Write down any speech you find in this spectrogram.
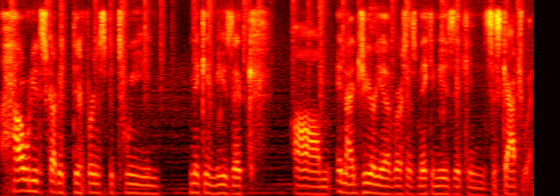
how would you describe the difference between making music um, in Nigeria versus making music in Saskatchewan?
